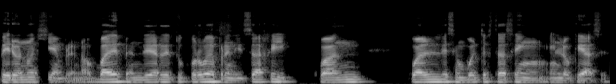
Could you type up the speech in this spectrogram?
pero no es siempre, ¿no? Va a depender de tu curva de aprendizaje y cuán, cuál desenvuelto estás en, en lo que haces.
